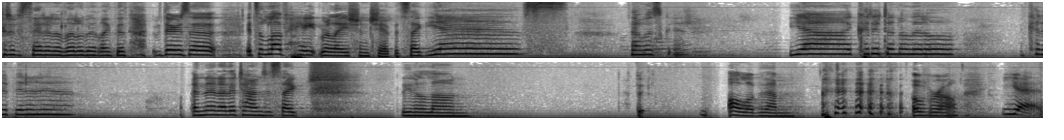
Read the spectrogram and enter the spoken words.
Could have said it a little bit like this. There's a. It's a love hate relationship. It's like yes, that was good. Yeah, I could have done a little. I could have been a. And then other times it's like, leave it alone. But all of them overall. Yes.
